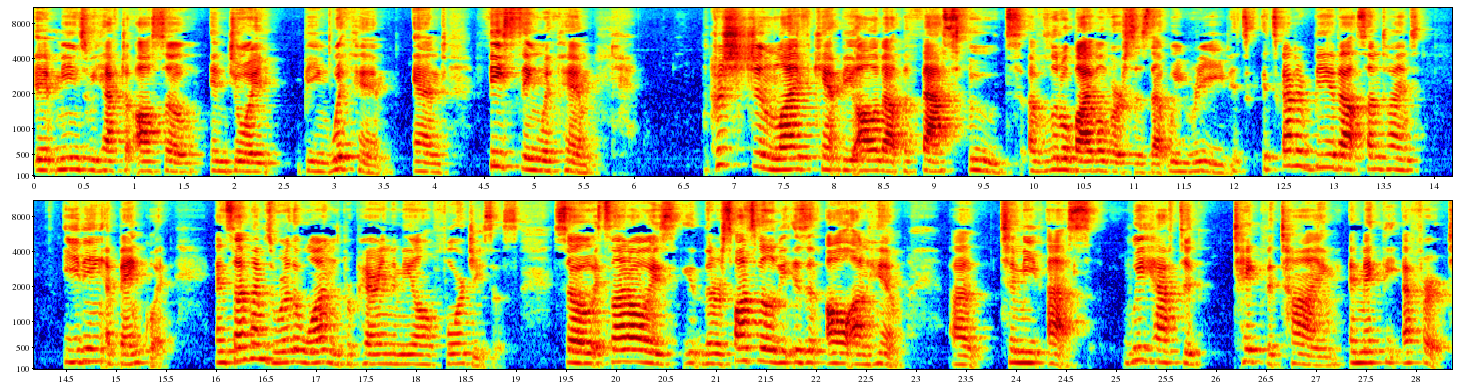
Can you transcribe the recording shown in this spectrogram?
it means we have to also enjoy being with him and feasting with him christian life can't be all about the fast foods of little bible verses that we read. It's it's got to be about sometimes eating a banquet. And sometimes we're the ones preparing the meal for jesus. So it's not always, the responsibility isn't all on him uh, to meet us. We have to take the time and make the effort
